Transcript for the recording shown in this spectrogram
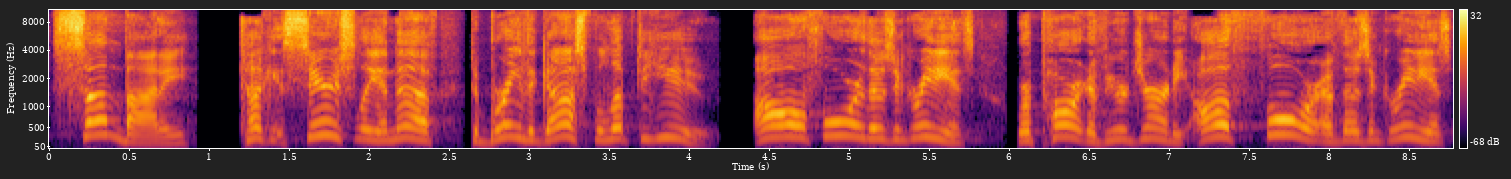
somebody took it seriously enough to bring the gospel up to you. All four of those ingredients were part of your journey. All four of those ingredients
